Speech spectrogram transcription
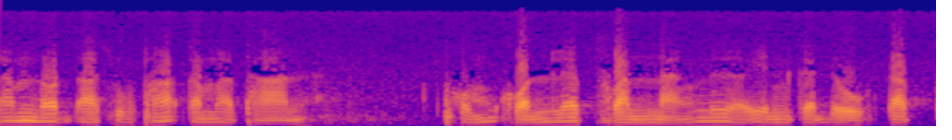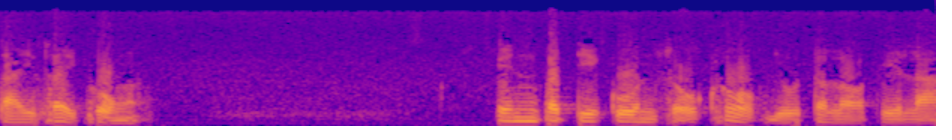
กำหนดอสุภกรรมฐาน ผมขนเล็บฟันหนังเนื้อเอ็นกระดูกตับไตไส้พุง เป็นปฏิกูลโสโครกอยู่ตลอดเวลา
